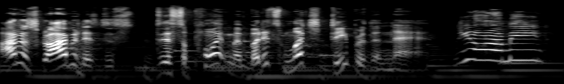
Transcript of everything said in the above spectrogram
I describe it as dis- disappointment, but it's much deeper than that. You know what I mean?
